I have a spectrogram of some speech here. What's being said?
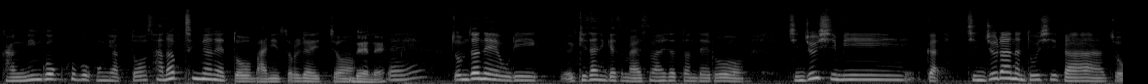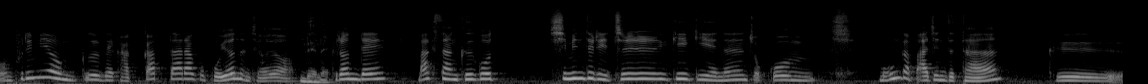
강민국 후보 공약도 산업 측면에 또 많이 쏠려 있죠. 네네. 네. 좀 전에 우리 기자님께서 말씀하셨던 대로 진주 시민, 그러니까 진주라는 도시가 좀 프리미엄급에 가깝다라고 보여는져요. 네네. 그런데 막상 그곳 시민들이 즐기기에는 조금 뭔가 빠진 듯한 그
